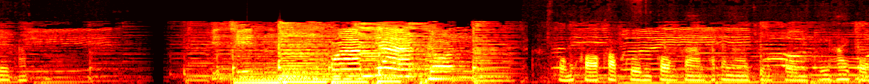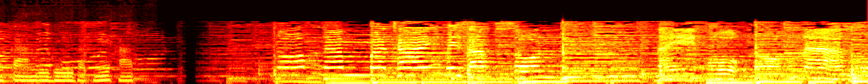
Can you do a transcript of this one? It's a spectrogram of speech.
ด้วยครับความยากจนผมขอขอบคุณโครงการพัฒนาชุมชนที่ให้โครงการดีๆ แบบนี้ครับ นำมาใช้ไม่สับสน ในโคกหนองหน้าโมเ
